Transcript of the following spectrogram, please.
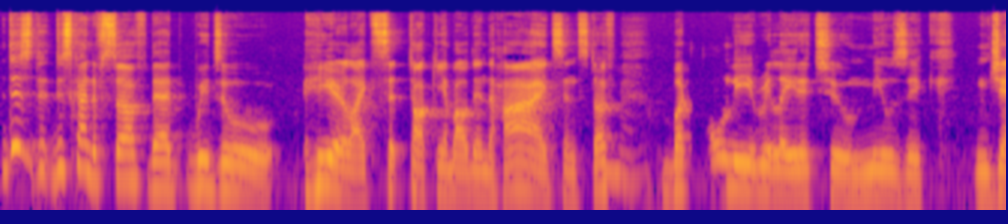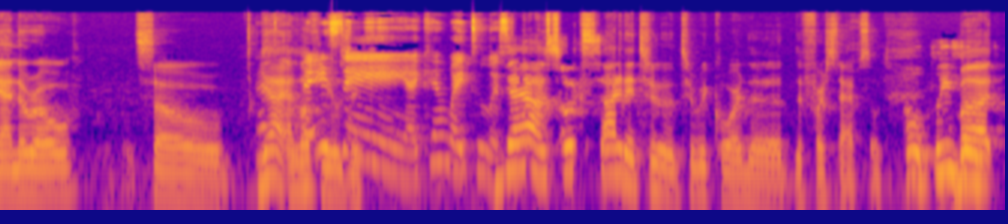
this this kind of stuff that we do here, like Cid, talking about in the heights and stuff, mm-hmm. but only related to music in general. So yeah, I love Amazing! music. I can't wait to listen. Yeah, I'm so excited to to record the the first episode. Oh, please But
